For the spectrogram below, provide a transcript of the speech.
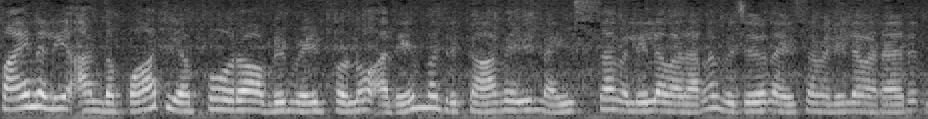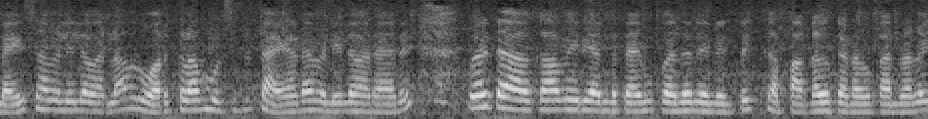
ஃபைனலி அந்த பாட்டு எப்போ வரும் அப்படின்னு வெயிட் பண்ணோம். அதே மாதிரி காவேரி நைஸா வெளியில வராங்க விஜயும் நைஸா வெளியில வராரு. நைஸா வெளியில வரலாம் அவர் ஒர்க்கெல்லாம் முடிச்சுட்டு டயர்டா வெளியில வராரு. பட் uh, காவேரி அந்த டைம்க்கு வந்து நின்றுட்டு க- பகல் கனவு காண்றாங்க.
